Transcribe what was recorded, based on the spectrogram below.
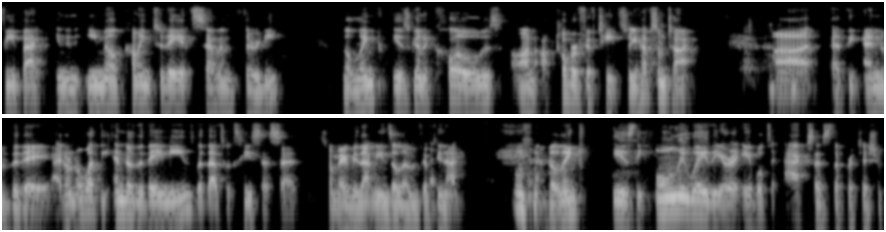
feedback in an email coming today at 7.30. The link is gonna close on October 15th, so you have some time uh, at the end of the day. I don't know what the end of the day means, but that's what Seesaw said. So maybe that means 11:59. the link is the only way that you're able to access the particip-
